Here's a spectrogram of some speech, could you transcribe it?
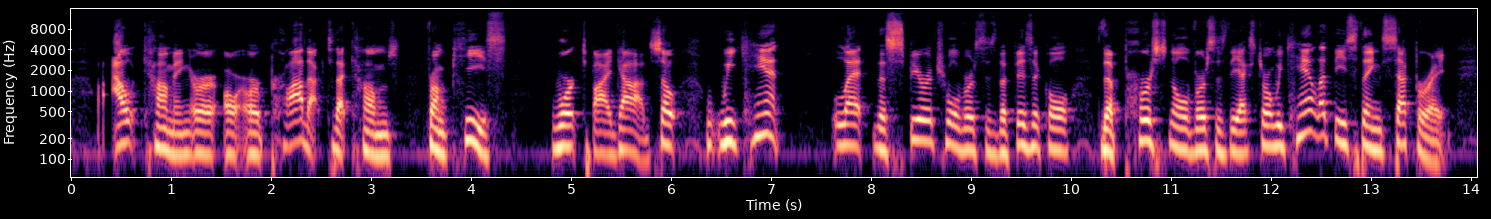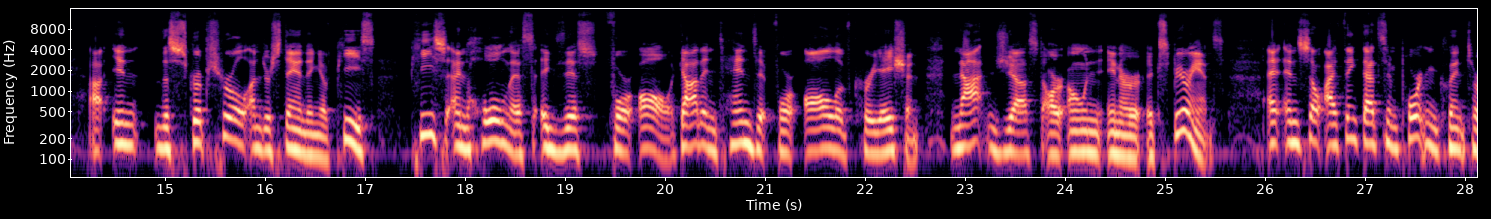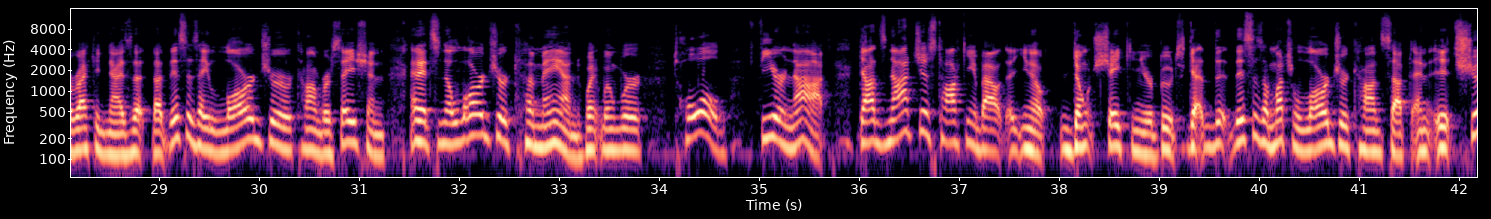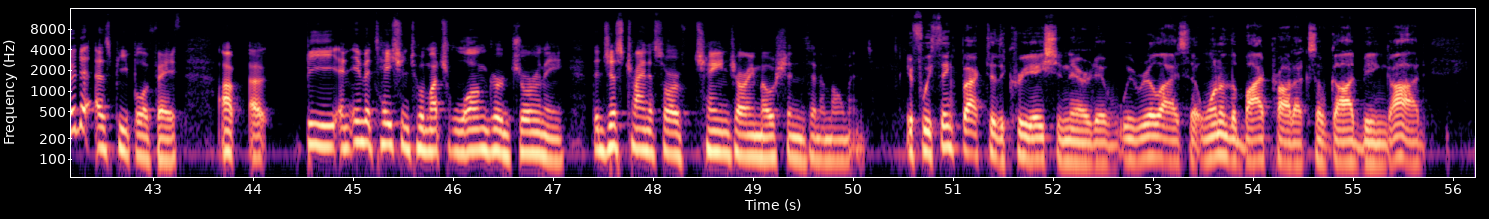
outcoming or, or, or product that comes from peace worked by God. So we can't let the spiritual versus the physical, the personal versus the external, we can't let these things separate. Uh, in the scriptural understanding of peace, peace and wholeness exists for all. God intends it for all of creation, not just our own inner experience. And, and, so I think that's important, Clint, to recognize that, that this is a larger conversation and it's in a larger command when, when we're told fear not. God's not just talking about, uh, you know, don't shake in your boots. This is a much larger concept, and it should, as people of faith, uh, uh, be an invitation to a much longer journey than just trying to sort of change our emotions in a moment. If we think back to the creation narrative, we realize that one of the byproducts of God being God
